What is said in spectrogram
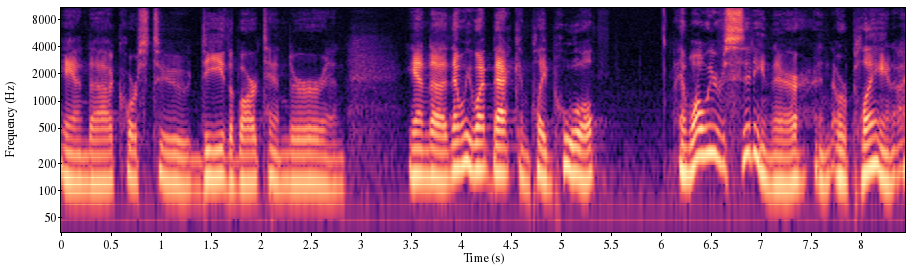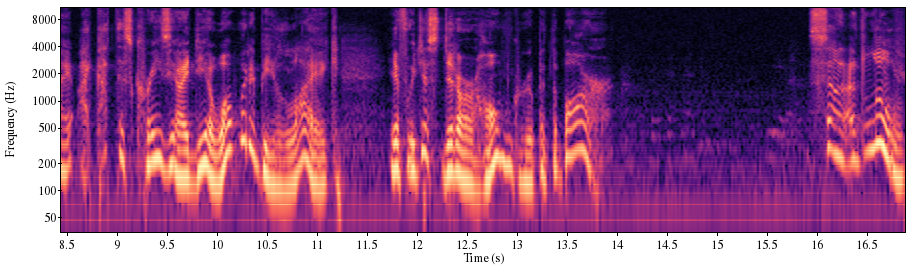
and uh, of course to Dee, the bartender, and and uh, then we went back and played pool. And while we were sitting there and or playing, I, I got this crazy idea. What would it be like if we just did our home group at the bar? So a little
